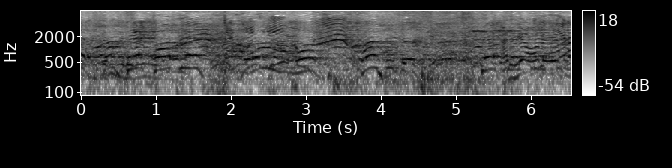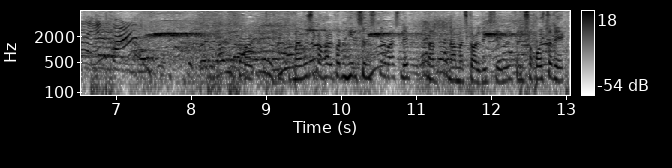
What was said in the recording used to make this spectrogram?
Er Man husker at holde på den hele tiden, så skal du bare slippe, når, når man skal holde det stille, fordi så ryster det ikke.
